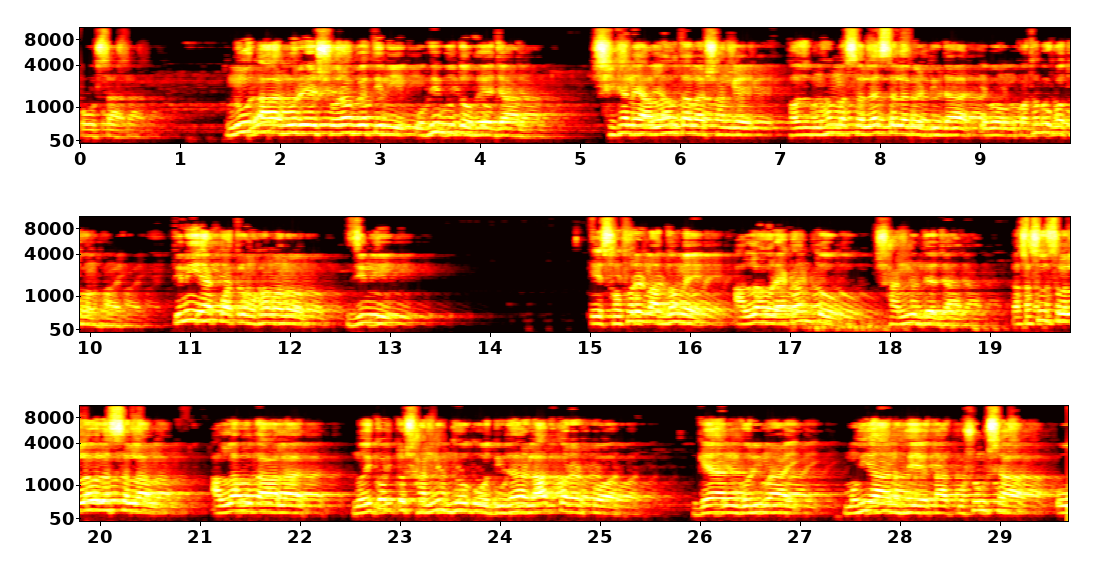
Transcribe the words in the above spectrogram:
পৌঁছান। নূর আর নূরের সৌরভে তিনি অভিভূত হয়ে যান। সেখানে আল্লাহ তালার সঙ্গে হজরত মোহাম্মদ সাল্লাহ সাল্লামের দিদার এবং কথোপকথন হয়। তিনি একমাত্র মহামানব যিনি এ সফরের মাধ্যমে আল্লাহর একান্ত সান্নিধ্যে যান। রাসুল সাল্লাহ সাল্লাম আল্লাহ তালার নৈকট্য সান্নিধ্য ও দিদার লাভ করার পর জ্ঞান গরিমায় মহিয়ান হয়ে তার প্রশংসা ও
